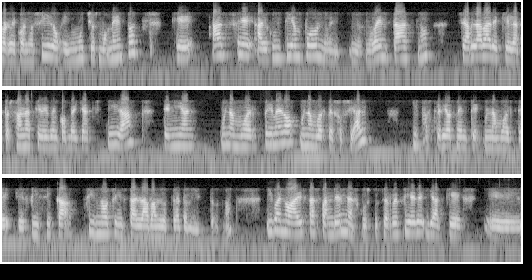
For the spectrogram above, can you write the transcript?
reconocido en muchos momentos que hace algún tiempo, en los noventas, ¿no? se hablaba de que las personas que viven con VIH tenían una muerte, primero una muerte social y posteriormente una muerte eh, física si no se instalaban los tratamientos, ¿no? Y bueno, a estas pandemias justo se refiere, ya que eh,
